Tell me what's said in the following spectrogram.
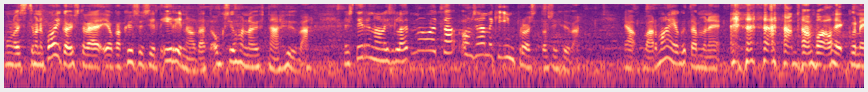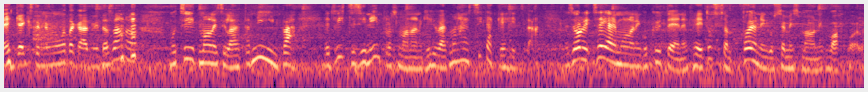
mulla oli sitten semmoinen poikaystävä, joka kysyi siltä Irinalta, että onko Johanna yhtään hyvä. Ja sitten Irina oli sillä että no, että on se ainakin improista tosi hyvä. Ja varmaan joku tämmönen hätävalhe, kun ei keksinyt muutakaan, että mitä sanoa. Mutta siitä mä olin sillä että niinpä, että vitsi siinä impros mä oon ainakin hyvä, että mä lähden sitä kehittämään. Ja se, oli, se jäi mulla niinku kyteen, että hei tossa, toi on niinku se, missä mä oon niinku vahvoilla.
